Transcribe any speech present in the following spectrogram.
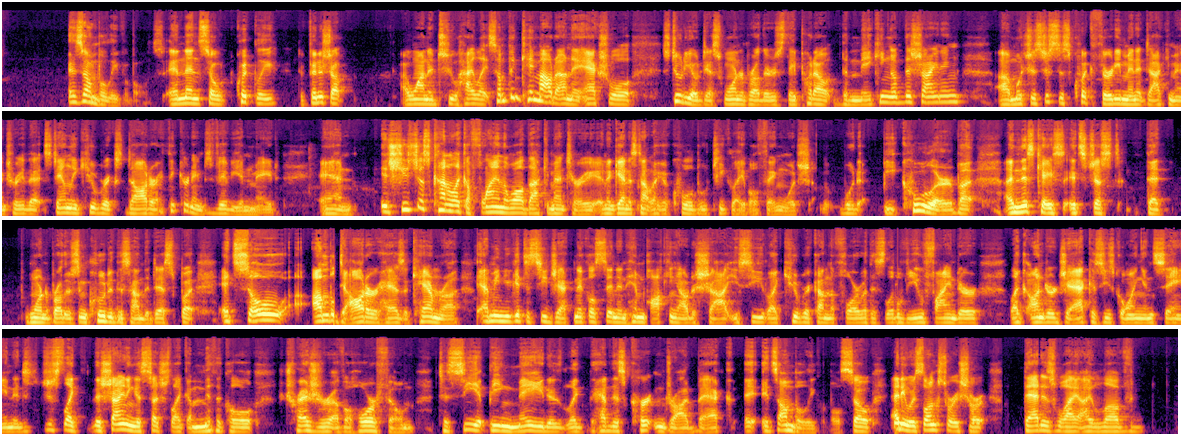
is unbelievable. And then so quickly to finish up, I wanted to highlight something came out on an actual studio disc. Warner Brothers they put out the making of The Shining, um, which is just this quick thirty minute documentary that Stanley Kubrick's daughter, I think her name's Vivian, made, and it, she's just kind of like a fly in the wall documentary. And again, it's not like a cool boutique label thing, which would be cooler, but in this case, it's just that Warner Brothers included this on the disc, but it's so um daughter has a camera. I mean, you get to see Jack Nicholson and him talking out a shot. You see like Kubrick on the floor with his little viewfinder, like under Jack as he's going insane. It's just like The Shining is such like a mythical treasure of a horror film. To see it being made is like have this curtain drawn back. It's unbelievable. So, anyways, long story short, that is why I love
